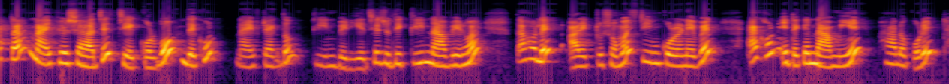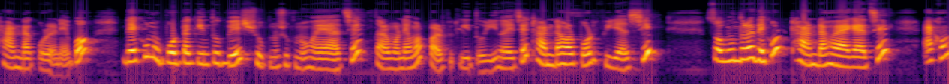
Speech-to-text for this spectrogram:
একটা নাইফের সাহায্যে চেক করব। দেখুন নাইফটা একদম ক্লিন বেরিয়েছে। যদি ক্লিন না বের হয়, তাহলে আরেকটু সময় স্টিম করে নেবেন। এখন এটাকে নামিয়ে ভালো করে ঠান্ডা করে নেব। দেখুন, উপরটা কিন্তু বেশ শুকনো শুকনো হয়ে আছে। তার মানে আমার পারফেক্টলি তৈরি হয়েছে। ঠান্ডা হওয়ার পর ফিরে আসছি সো বন্ধুরা, দেখুন, ঠান্ডা হয়ে গেছে। এখন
